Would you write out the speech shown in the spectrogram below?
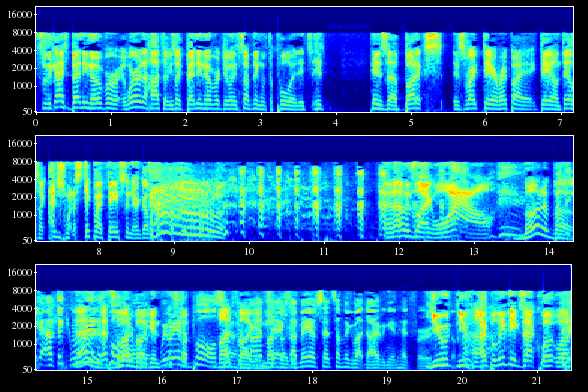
so the guy's bending over and we're in a hot tub he's like bending over doing something with the pool and it's his his uh, buttocks is right there right by Dale and Dale's like I just want to stick my face in there and go and I was like wow Motorboat. I think, I think we That were in is- a that's pool. mud bugging. We were That's in a pool. so mud for bugging. Mud context, I may have said something about diving in head first. You, you, I believe the exact quote was.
